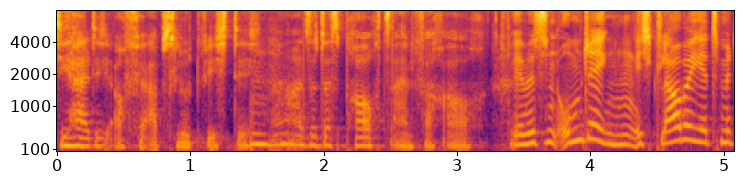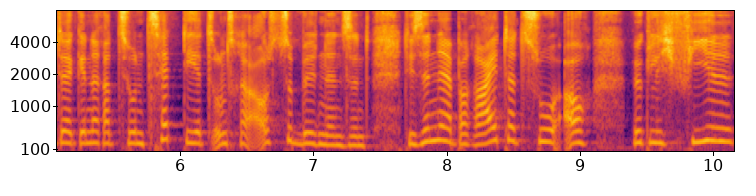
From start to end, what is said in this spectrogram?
die halte ich auch für absolut wichtig. Ne? Mhm. Also das braucht es einfach auch. Wir müssen umdenken. Ich glaube jetzt mit der Generation Z, die jetzt unsere Auszubildenden sind, die sind ja bereit dazu, auch wirklich viel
